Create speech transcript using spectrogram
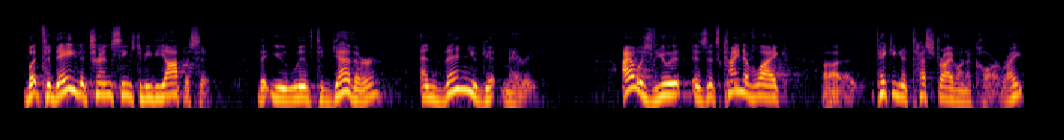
But today, the trend seems to be the opposite that you live together and then you get married. I always view it as it's kind of like uh, taking a test drive on a car, right?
